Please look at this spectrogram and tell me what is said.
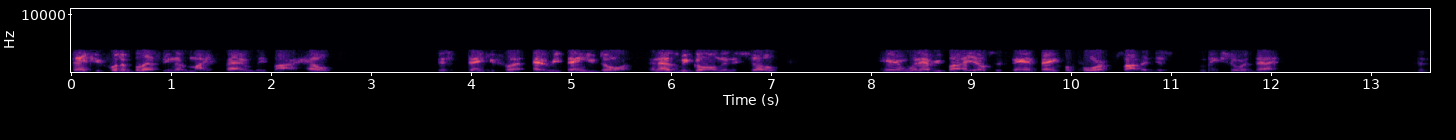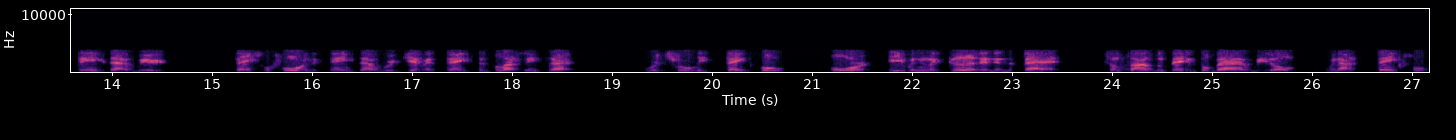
Thank you for the blessing of my family, my health. Just thank you for everything you're doing. And as we go on in the show, hearing what everybody else is saying, thankful for, Father, just make sure that the things that we're thankful for and the things that we're given thanks and blessings that we're truly thankful for, even in the good and in the bad. Sometimes when things go bad, we don't, we're not thankful.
